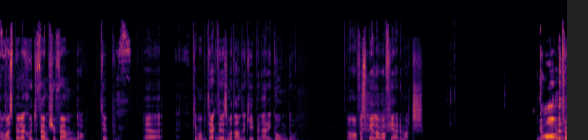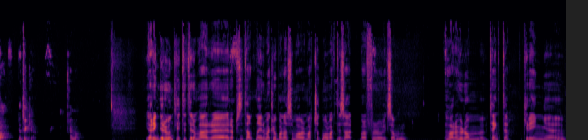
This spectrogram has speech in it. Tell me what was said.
om man spelar 75-25 då, typ. Eh, kan man betrakta mm. det som att andra keepern är igång då? Om man får spela var fjärde match? Ja, men det tror jag. Det tycker jag. Ändå. Jag ringde runt lite till de här eh, representanterna i de här klubbarna som har matchat målvakter så här Bara för att liksom mm. höra hur de tänkte kring eh, mm.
